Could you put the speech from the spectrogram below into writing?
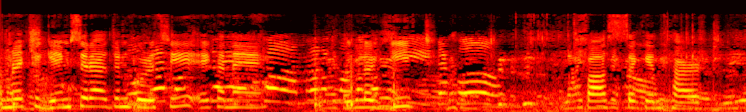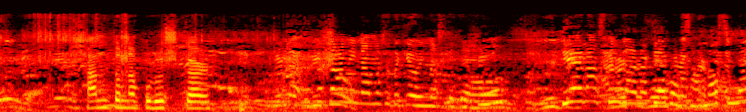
আমরা একটি গেমসের আয়োজন করেছি। এখানে ওগুলোর গিফট ফার্স্ট সেকেন্ড থার্ড সান্ত্বনা পুরস্কার। আমি না আমার সাথে কেউ নাচতে চায় না। কে নাচতে চায় না কে বলছে নাচতে না?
